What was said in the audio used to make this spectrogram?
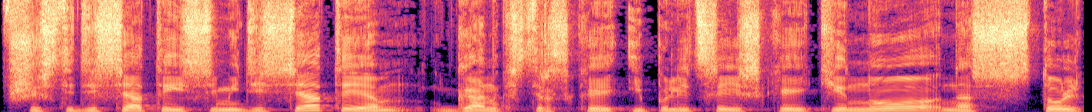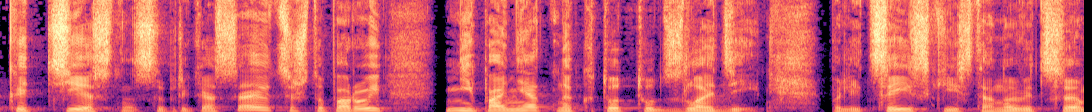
В 60-е и 70-е гангстерское и полицейское кино настолько тесно соприкасаются, что порой непонятно, кто тут злодей. Полицейские становятся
